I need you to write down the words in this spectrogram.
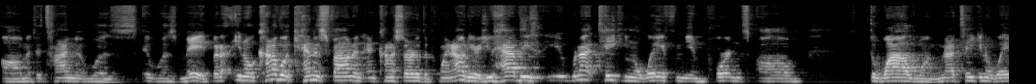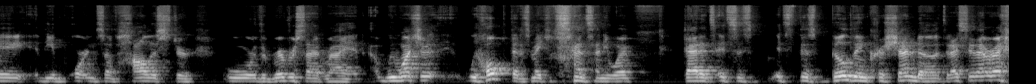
Um, at the time it was it was made, but you know, kind of what Ken has found and, and kind of started to point out here is you have these. You, we're not taking away from the importance of the wild one. We're not taking away the importance of Hollister or the Riverside riot. We want you. We hope that it's making sense anyway. That it's it's this, it's this building crescendo. Did I say that right?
